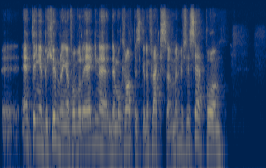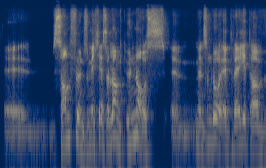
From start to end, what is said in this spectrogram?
en ting er bekymringer for våre egne demokratiske reflekser, men hvis vi ser på eh, samfunn som ikke er så langt unna oss, eh, men som da er preget av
